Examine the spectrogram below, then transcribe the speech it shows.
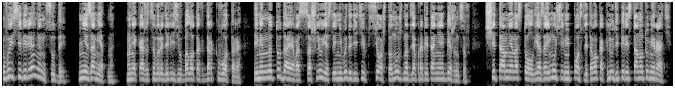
«Вы северянин, сударь? Незаметно. Мне кажется, вы родились в болотах Дарквотера. Именно туда я вас сошлю, если не выдадите все, что нужно для пропитания беженцев. Счета мне на стол, я займусь ими после того, как люди перестанут умирать».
